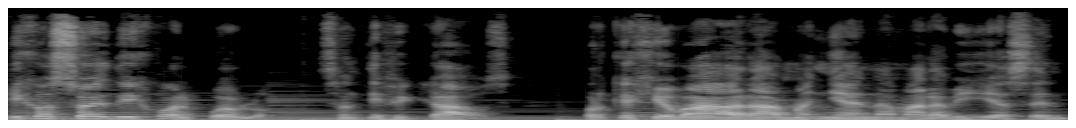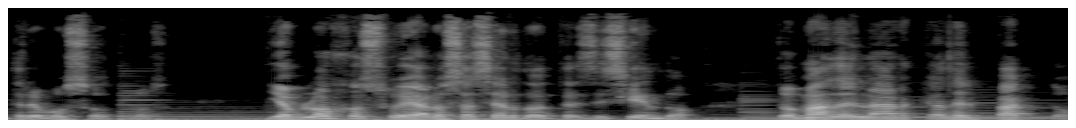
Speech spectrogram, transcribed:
Y Josué dijo al pueblo, santificaos, porque Jehová hará mañana maravillas entre vosotros. Y habló Josué a los sacerdotes diciendo, tomad el arca del pacto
